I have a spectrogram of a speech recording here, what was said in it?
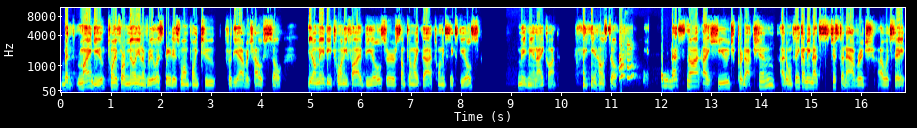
But mind you, 24 million of real estate is 1.2 for the average house. So, you know, maybe 25 deals or something like that, 26 deals made me an icon. you know, so Okay. I mean, that's not a huge production. I don't think. I mean, that's just an average, I would say.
